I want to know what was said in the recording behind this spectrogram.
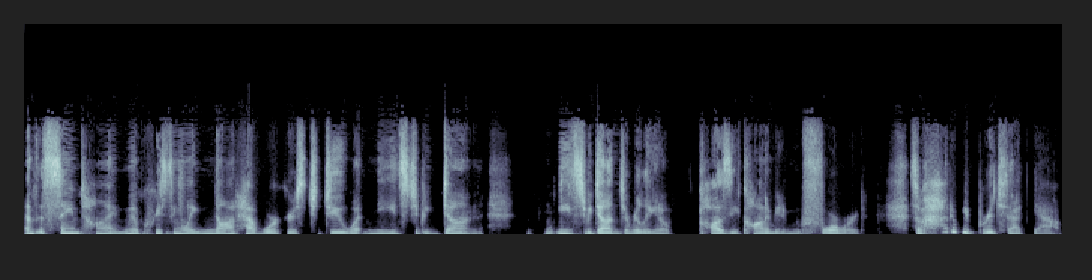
and at the same time, we increasingly not have workers to do what needs to be done, needs to be done to really, you know, cause the economy to move forward. So how do we bridge that gap?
